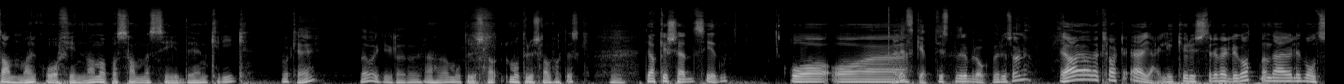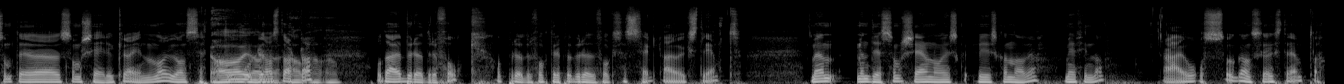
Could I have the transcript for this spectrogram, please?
Danmark og Finland var på samme side i en krig. Ok, det var jeg ikke klar over. Ja, det var mot Russland, mot Russland faktisk. Mm. Det har ikke skjedd siden. Og, og Jeg er litt skeptisk når dere bråker med russerne. Ja, ja, det er klart. Jeg liker russere veldig godt, men det er jo litt voldsomt det som skjer i Ukraina nå, uansett hvor de har starta. ja, ja. Og det er brødrefolk. At brødrefolk dreper brødrefolk i seg selv, er jo ekstremt. Men, men det som skjer nå i, Sk i Skandinavia, med Finland, er jo også ganske ekstremt, da.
